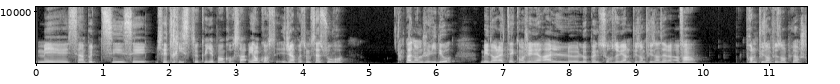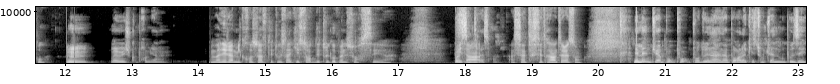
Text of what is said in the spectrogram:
mais c'est un peu c'est triste qu'il y ait pas encore ça. Et encore, j'ai l'impression que ça s'ouvre, pas dans le jeu vidéo, mais dans la tech en général, l'open source devient de plus en plus intéressant, enfin prend de plus en plus d'ampleur, je trouve. Hum. Oui, oui, je comprends bien. Bah déjà Microsoft et tout ça qui sortent des trucs open source, c'est euh, Oui, C'est intéressant. c'est c'est très intéressant. Mais même, tu vois, pour, pour, pour donner un apport à la question que tu viens de me poser,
